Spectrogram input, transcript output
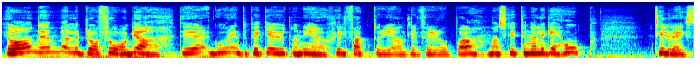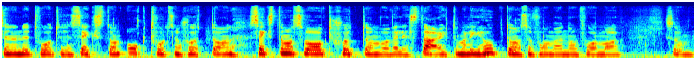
Ja, det är en väldigt bra fråga. Det går inte att peka ut någon enskild faktor egentligen för Europa. Man skulle kunna lägga ihop tillväxten under 2016 och 2017. 16 var svagt, 17 var väldigt starkt. Om man lägger ihop dem så får man någon form av liksom,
